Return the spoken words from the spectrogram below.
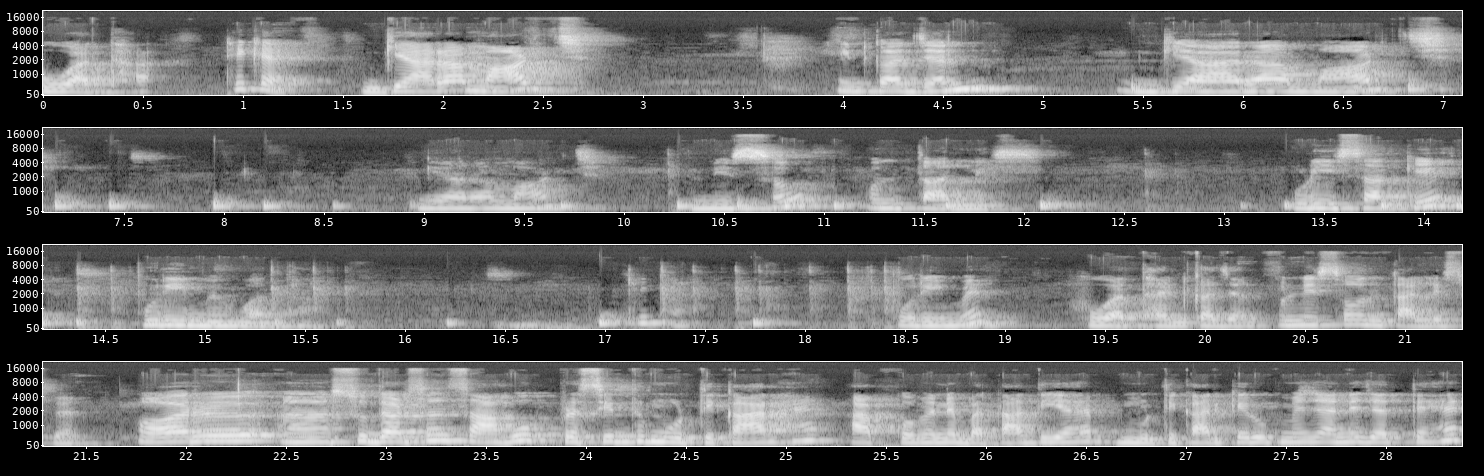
हुआ था। ठीक है 11 मार्च, इनका जन्म 11 मार्च 11 मार्च उन्नीस सौ उनतालीस। उड़ीसा के पुरी में हुआ था। ठीक है? पुरी में हुआ था इनका जन्म, उन्नीस सौ उनतालीस में। और सुदर्शन साहू प्रसिद्ध मूर्तिकार हैं, आपको मैंने बता दिया है, मूर्तिकार के रूप में जाने जाते हैं।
